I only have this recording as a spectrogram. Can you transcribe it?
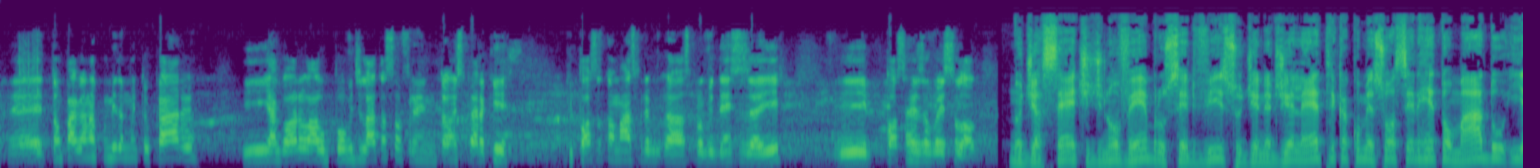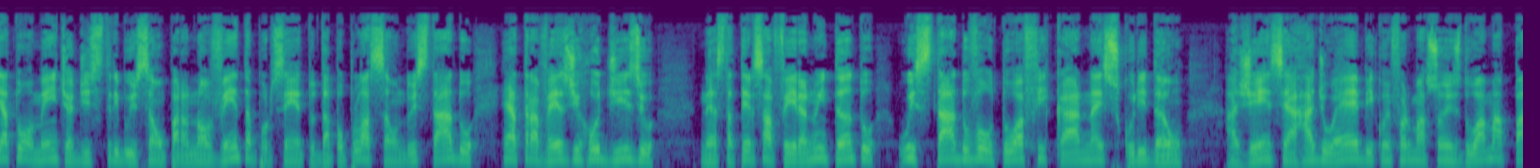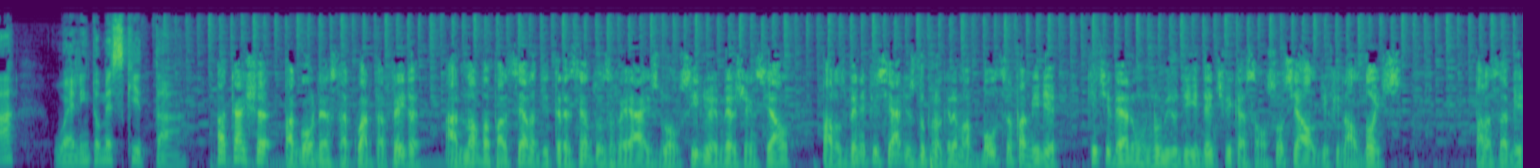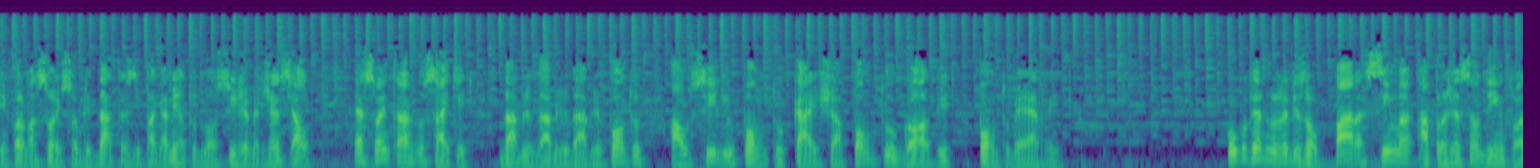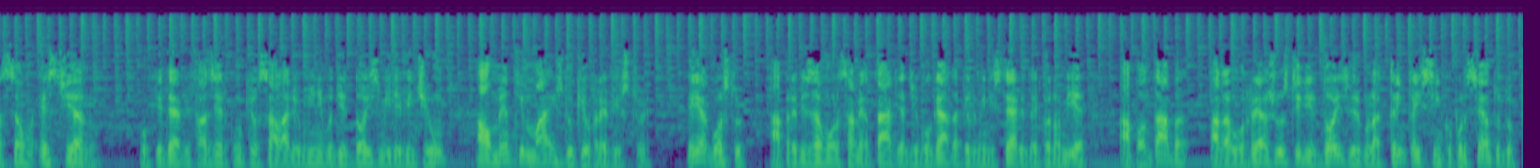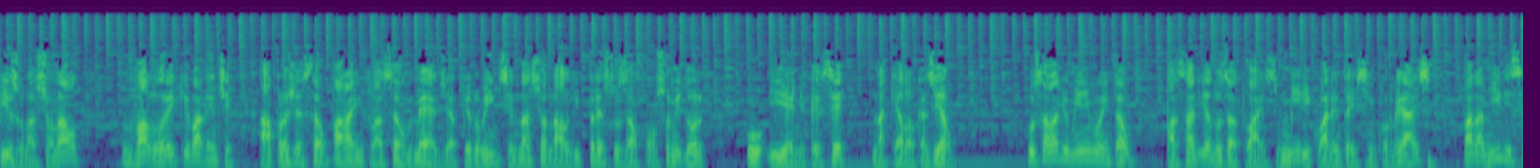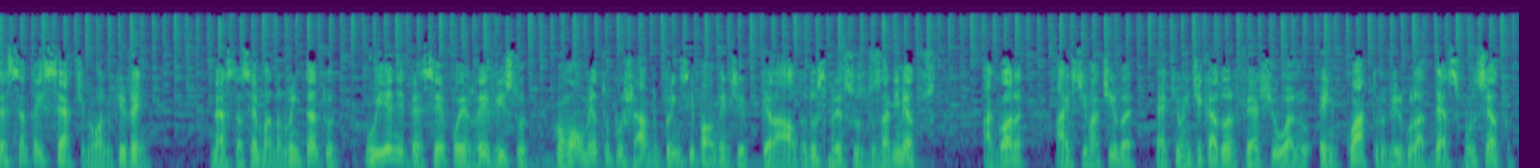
é, estão pagando a comida muito caro e agora o, o povo de lá está sofrendo. Então espero que que possa tomar as, as providências aí e possa resolver isso logo. No dia 7 de novembro, o serviço de energia elétrica começou a ser retomado e atualmente a distribuição para 90% da população do estado é através de rodízio. Nesta terça-feira, no entanto, o estado voltou a ficar na escuridão. Agência Rádio Web com informações do Amapá, Wellington Mesquita. A Caixa pagou nesta quarta-feira a nova parcela de 300 reais do auxílio emergencial para os beneficiários do programa Bolsa Família que tiveram o número de identificação social de final 2. Para saber informações sobre datas de pagamento do auxílio emergencial, é só entrar no site www.auxilio.caixa.gov.br. O governo revisou para cima a projeção de inflação este ano, o que deve fazer com que o salário mínimo de 2021 aumente mais do que o previsto. Em agosto, a previsão orçamentária divulgada pelo Ministério da Economia apontava para o reajuste de 2,35% do piso nacional, valor equivalente à projeção para a inflação média pelo Índice Nacional de Preços ao Consumidor, o INPC, naquela ocasião. O salário mínimo, então, passaria dos atuais R$ 1.045 para R$ 1.067 no ano que vem. Nesta semana, no entanto, o INPC foi revisto com um aumento puxado principalmente pela alta dos preços dos alimentos. Agora, a estimativa é que o indicador feche o ano em 4,10%.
